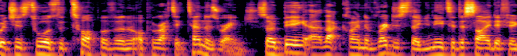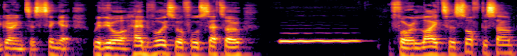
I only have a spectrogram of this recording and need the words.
which is towards the top of an operatic tenor's range. So being at that kind of register, you need to decide if you're going to sing it with your head voice or falsetto for a lighter, softer sound,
